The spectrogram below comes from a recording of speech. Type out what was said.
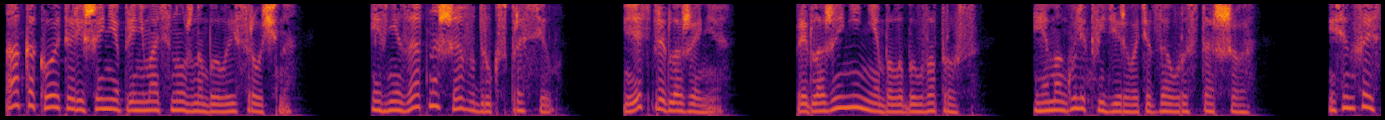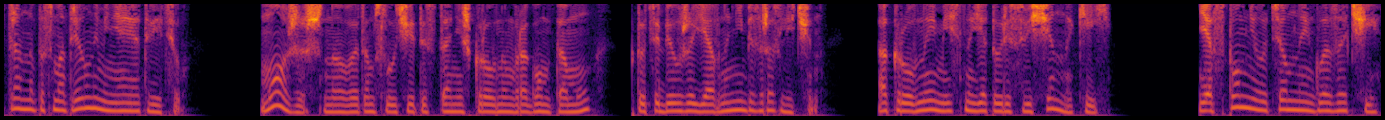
А какое-то решение принимать нужно было и срочно — и внезапно шеф вдруг спросил. «Есть предложение?» Предложений не было, был вопрос. «Я могу ликвидировать Адзаура-старшего?» И Синхай странно посмотрел на меня и ответил. «Можешь, но в этом случае ты станешь кровным врагом тому, кто тебе уже явно не безразличен. А кровная месть на Яторе священна, Кей». Я вспомнила темные глаза Чи,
